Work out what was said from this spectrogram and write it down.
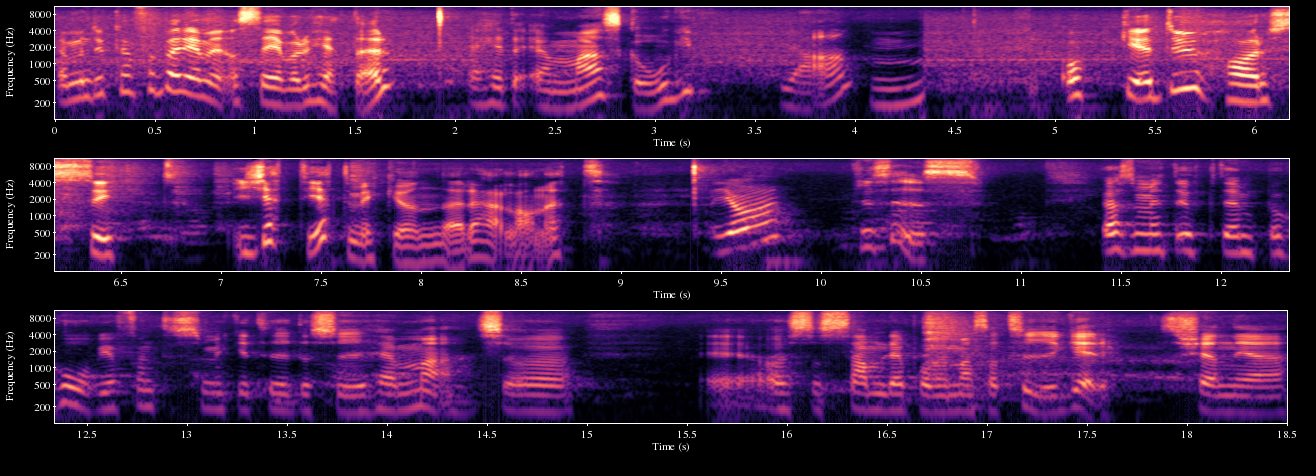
ja, men du kan få börja med att säga vad du heter. Jag heter Emma Skog. Ja. Och eh, du har sytt jätte, jättemycket under det här LANet. Ja, precis. Jag har som ett uppdämt behov, jag får inte så mycket tid att sy hemma. Så, och så samlar jag på mig massa tyger. Så känner jag,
